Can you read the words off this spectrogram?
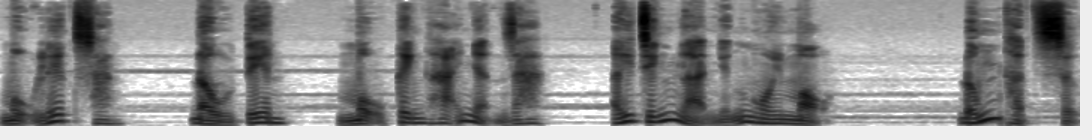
Mụ liếc sang, Đầu tiên mộ kinh hãi nhận ra ấy chính là những ngôi mộ. Đúng thật sự,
